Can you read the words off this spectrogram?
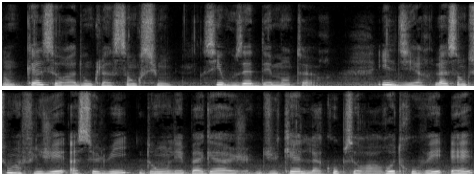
Donc quelle sera donc la sanction si vous êtes des menteurs Ils dirent la sanction infligée à celui dont les bagages duquel la coupe sera retrouvée est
